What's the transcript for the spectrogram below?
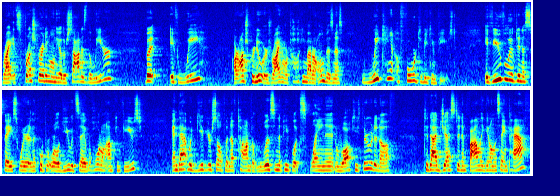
right? It's frustrating on the other side as the leader, but if we are entrepreneurs, right, and we're talking about our own business, we can't afford to be confused. If you've lived in a space where in the corporate world you would say, well, hold on, I'm confused, and that would give yourself enough time to listen to people explain it and walk you through it enough to digest it and finally get on the same path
